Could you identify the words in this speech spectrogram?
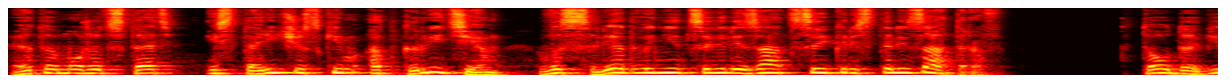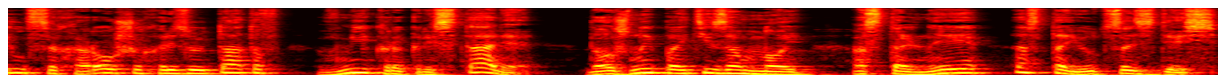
Это может стать историческим открытием в исследовании цивилизации кристаллизаторов. Кто добился хороших результатов в микрокристалле, должны пойти за мной, остальные остаются здесь.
